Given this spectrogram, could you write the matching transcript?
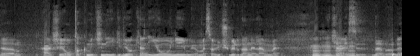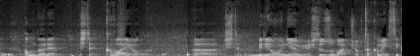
e, her şey o takım için iyi gidiyorken iyi oynayamıyor. Mesela 3-1'den elenme hikayesi de böyle. Ama böyle işte Kıvay yok. E, işte biri oynayamıyor. işte Zubac yok. Takım eksik.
